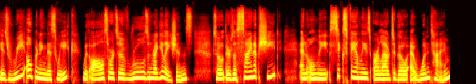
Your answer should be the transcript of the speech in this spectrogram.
is reopening this week with all sorts of rules and regulations. So there's a sign up sheet, and only six families are allowed to go at one time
